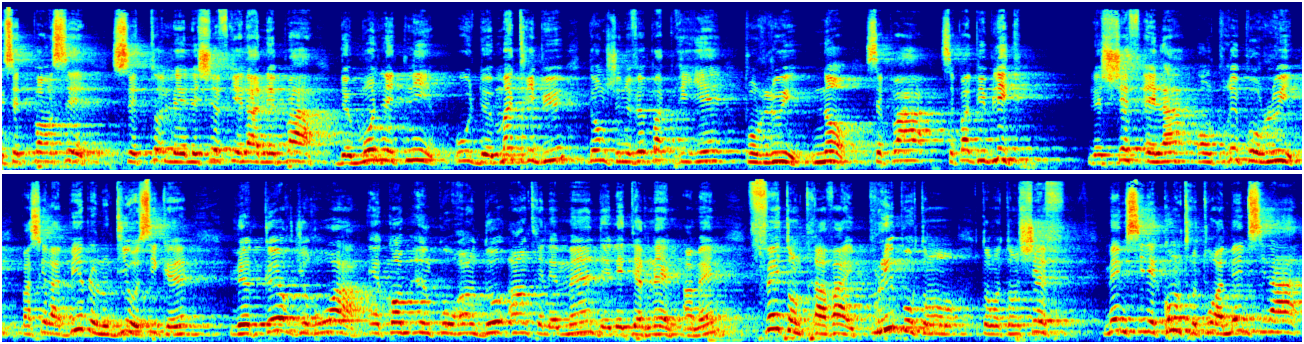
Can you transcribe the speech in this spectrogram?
cette pensée, le, chef qui est là n'est pas de mon ethnie ou de ma tribu, donc je ne veux pas prier pour lui. Non, c'est pas, c'est pas biblique. Le chef est là, on prie pour lui. Parce que la Bible nous dit aussi que le cœur du roi est comme un courant d'eau entre les mains de l'éternel. Amen. Fais ton travail, prie pour ton, ton, ton chef même s'il est contre toi, même s'il a,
